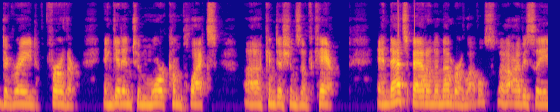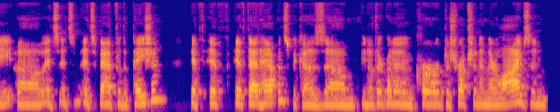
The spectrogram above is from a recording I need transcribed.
degrade further and get into more complex uh, conditions of care. And that's bad on a number of levels. Uh, obviously, uh, it's it's it's bad for the patient if if if that happens because um, you know they're going to incur disruption in their lives and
